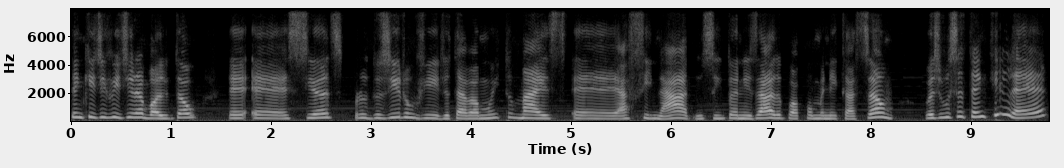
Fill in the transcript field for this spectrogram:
tem que dividir a bola. Então, é, é, se antes produzir um vídeo estava muito mais é, afinado, sintonizado com a comunicação, hoje você tem que ler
